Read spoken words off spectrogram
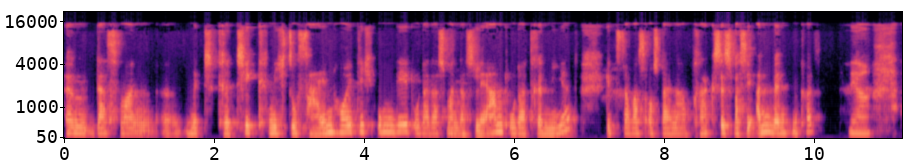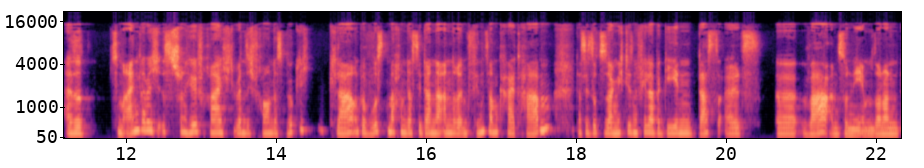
ähm, dass man äh, mit Kritik nicht so feinhäutig umgeht oder dass man das lernt oder trainiert? Gibt es da was aus deiner Praxis, was sie anwenden können? Ja, also zum einen, glaube ich, ist es schon hilfreich, wenn sich Frauen das wirklich klar und bewusst machen, dass sie dann eine andere Empfindsamkeit haben, dass sie sozusagen nicht diesen Fehler begehen, das als äh, wahr anzunehmen, sondern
